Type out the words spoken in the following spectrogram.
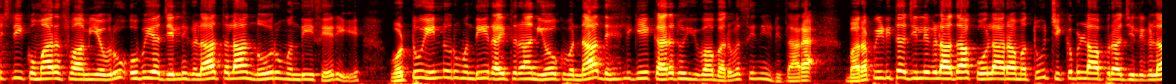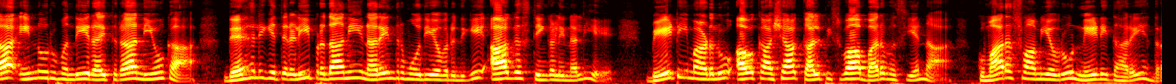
ಎಚ್ ಡಿ ಕುಮಾರಸ್ವಾಮಿ ಅವರು ಉಭಯ ಜಿಲ್ಲೆಗಳ ತಲಾ ನೂರು ಮಂದಿ ಸೇರಿ ಒಟ್ಟು ಇನ್ನೂರು ಮಂದಿ ರೈತರ ನಿಯೋಗವನ್ನ ದೆಹಲಿಗೆ ಕರೆದೊಯ್ಯುವ ಭರವಸೆ ನೀಡಿದ್ದಾರೆ. ಬರಪೀಡಿತ ಜಿಲ್ಲೆಗಳಾದ ಕೋಲಾರ ಮತ್ತು ಚಿಕ್ಕಬಳ್ಳಾಪುರ ಜಿಲ್ಲೆಗಳ ಇನ್ನೂರು ಮಂದಿ ರೈತರ ನಿಯೋಗ ದೆಹಲಿಗೆ ತೆರಳಿ ಪ್ರಧಾನಿ ನರೇಂದ್ರ ಮೋದಿ ಅವರೊಂದಿಗೆ ಆಗಸ್ಟ್ ತಿಂಗಳಿನಲ್ಲಿಯೇ ಭೇಟಿ ಮಾಡಲು ಅವಕಾಶ ಕಲ್ಪಿಸುವ ಭರವಸೆಯನ್ನ ಕುಮಾರಸ್ವಾಮಿ ಅವರು ನೀಡಿದ್ದಾರೆ ಎಂದ್ರ.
